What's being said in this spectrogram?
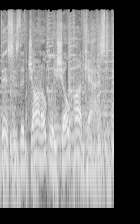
This is the John Oakley Show podcast.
